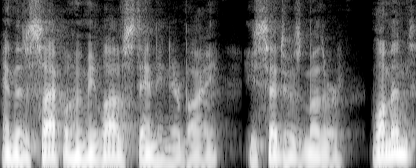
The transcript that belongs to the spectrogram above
and the disciple whom he loved standing nearby, he said to his mother, Woman,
